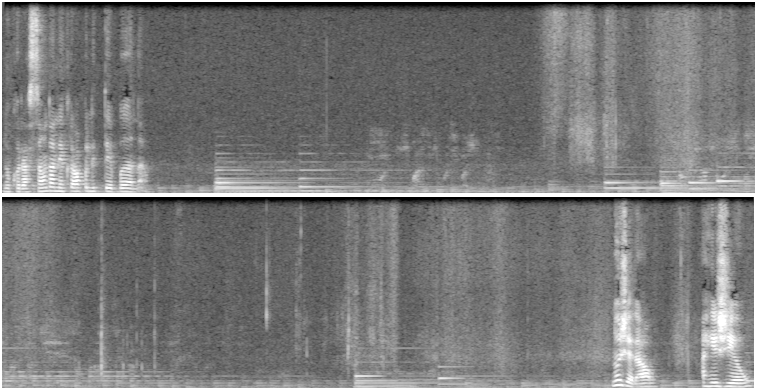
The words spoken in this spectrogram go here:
no coração da necrópole tebana. No geral, a região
